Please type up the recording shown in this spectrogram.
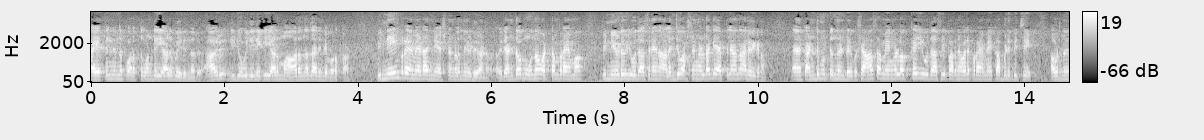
കയത്തിൽ നിന്ന് പുറത്തുകൊണ്ട് ഇയാൾ വരുന്നത്. ആ ഒരു ജോലിയിലേക്ക് ഇയാൾ മാറുന്നത് അതിന്റെ പുറത്താണ്. പിന്നെയും പ്രേമയുടെ അന്വേഷണങ്ങൾ നേടുകയാണ്. രണ്ടോ മൂന്നോ വട്ടം പ്രേമ പിന്നീട് യുവദാസിനെ നാലഞ്ച് വർഷങ്ങളുടെ ഗ്യാപ്പിലാന്ന് ആലോചിക്കണം. കണ്ടുമുട്ടുന്നുണ്ട്. പക്ഷെ ആ സമയങ്ങളിലൊക്കെ യുവദാസ് പറഞ്ഞ പോലെ പ്രേമയെ കബളിപ്പിച്ച് അവിടുന്ന്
